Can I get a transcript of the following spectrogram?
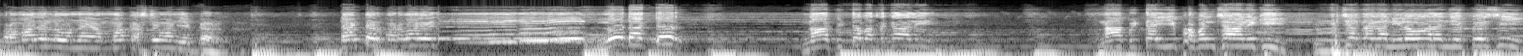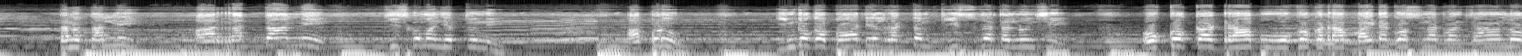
ప్రమాదంలో ఉన్నాయమ్మ కష్టం అని చెప్పారు. డాక్టర్ పర్వాలేదు నో డాక్టర్! నా బిడ్డ బతకాలి. నా బిడ్డ ఈ ప్రపంచానికి విజేతగా నిలవాలని చెప్పేసి తన తల్లి ఆ రక్తాన్ని తీసుకోమని చెప్తుంది. అప్పుడు ఇంకొక బాటిల్ రక్తం తీసుకున్న తన నుంచి ఒక్కొక్క డ్రాప్ ఒక్కొక్క డ్రాప్ బయటకు వస్తున్నటువంటి సమయంలో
